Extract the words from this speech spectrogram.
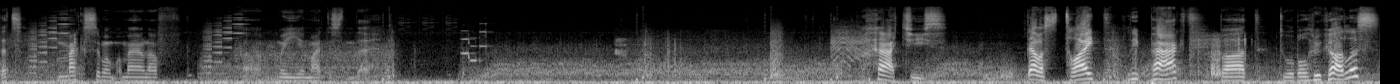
That's maximum amount of uh, me and my distance there. Ah, jeez. That was tightly packed, but doable regardless.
